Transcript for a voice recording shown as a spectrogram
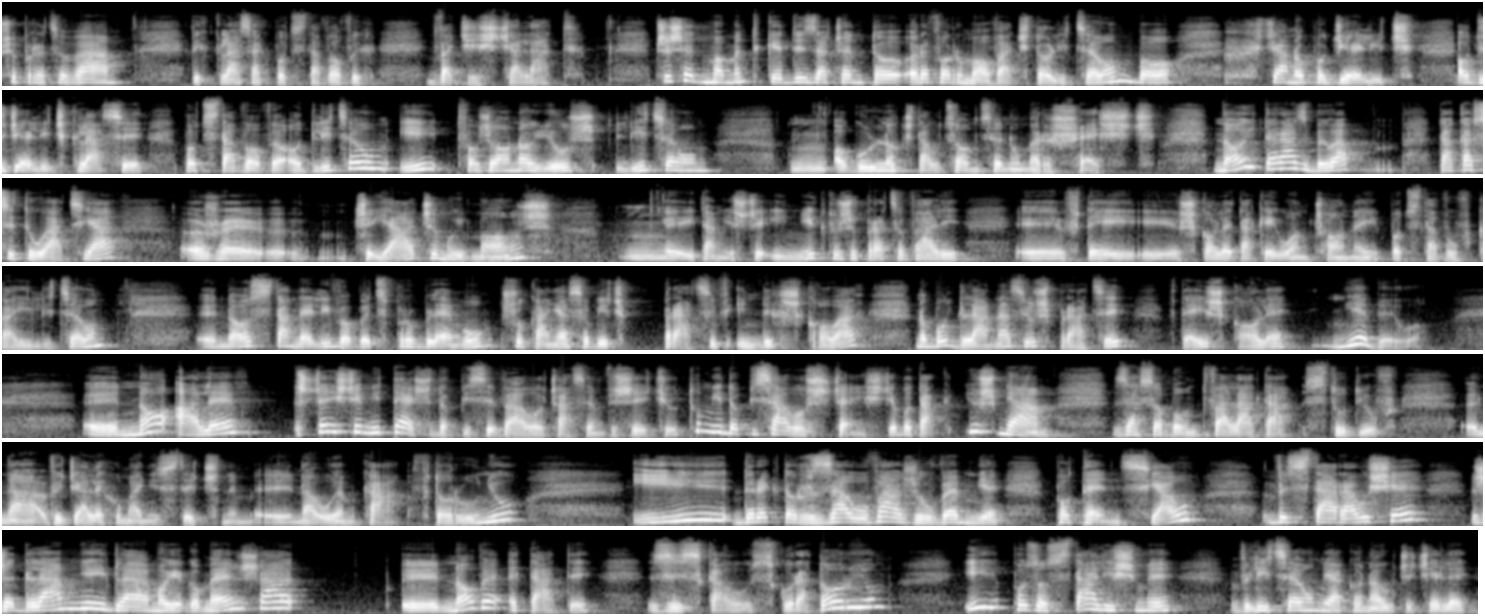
Przepracowałam w tych klasach podstawowych 20 lat. Przyszedł moment, kiedy zaczęto reformować to liceum, bo chciano podzielić, oddzielić klasy podstawowe od liceum i tworzono już liceum mm, ogólnokształcące numer 6. No i teraz była taka sytuacja, że y, czy ja, czy mój mąż i tam jeszcze inni, którzy pracowali y, w tej y, szkole takiej łączonej, podstawówka i liceum, y, no, stanęli wobec problemu szukania sobie pracy w innych szkołach, no bo dla nas już pracy w tej szkole nie było. No, ale szczęście mi też dopisywało czasem w życiu. Tu mi dopisało szczęście, bo tak, już miałam za sobą dwa lata studiów na Wydziale Humanistycznym y, na UMK w Toruniu. I dyrektor zauważył we mnie potencjał, wystarał się, że dla mnie i dla mojego męża y, nowe etaty zyskał z kuratorium i pozostaliśmy w liceum jako nauczyciele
